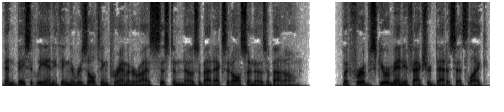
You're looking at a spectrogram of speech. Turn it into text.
then basically anything the resulting parameterized system knows about X it also knows about ohm. But for obscure manufactured datasets like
